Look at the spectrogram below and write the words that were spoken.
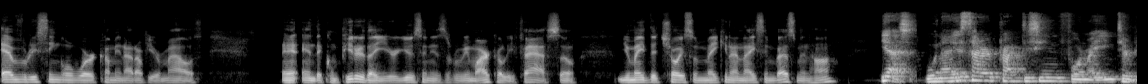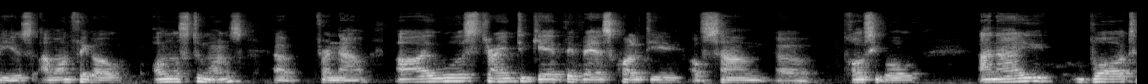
every single word coming out of your mouth. And, and the computer that you're using is remarkably fast. So you made the choice of making a nice investment, huh? Yes. When I started practicing for my interviews a month ago, almost two months uh, from now, I was trying to get the best quality of sound uh, possible. And I bought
